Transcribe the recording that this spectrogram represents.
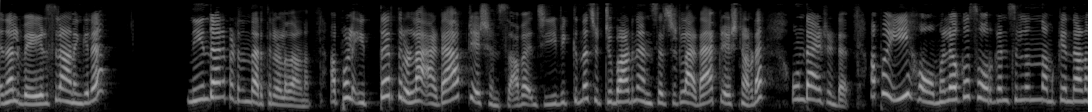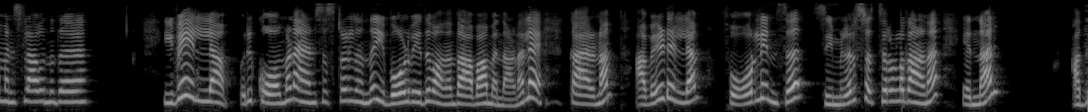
എന്നാൽ വെയിൽസിലാണെങ്കിൽ നീന്താൻ പറ്റുന്ന തരത്തിലുള്ളതാണ്. അപ്പോൾ ഇത്തരത്തിലുള്ള അഡാപ്റ്റേഷൻസ് അവ ജീവിക്കുന്ന ചുറ്റുപാടിനനുസരിച്ചിട്ടുള്ള അഡാപ്റ്റേഷൻ അവിടെ ഉണ്ടായിട്ടുണ്ട്. അപ്പോൾ ഈ ഹോമലോഗസ് ഓർഗൻസിൽ നിന്ന് നമുക്ക് എന്താണ് മനസ്സിലാവുന്നത്? ഇവയെല്ലാം ഒരു കോമൺ ആൻസസ്റ്ററിൽ നിന്ന് ഇവോൾവ് ചെയ്ത് വന്നതാവാം എന്നാണ് അല്ലെ? കാരണം അവയുടെ എല്ലാം ഫോർ ലിംസ് സിമിലർ സ്ട്രക്ചർ ഉള്ളതാണ്. എന്നാൽ അത്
